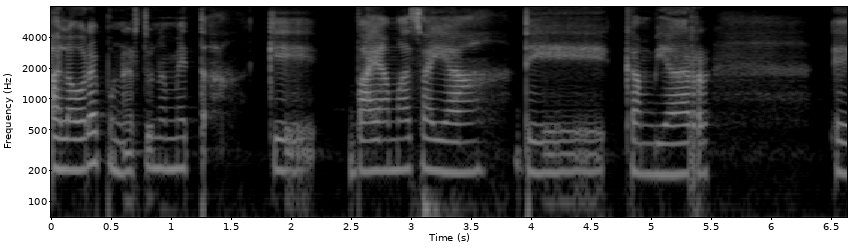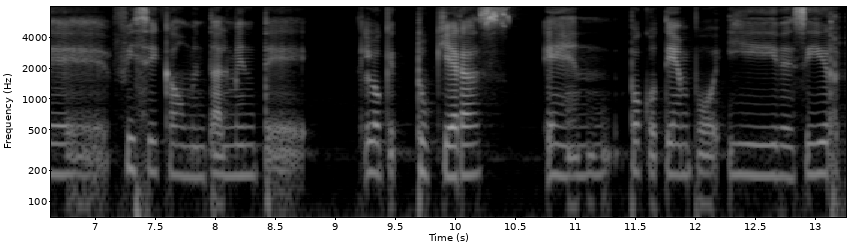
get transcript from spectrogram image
a la hora de ponerte una meta que vaya más allá de cambiar eh, física o mentalmente lo que tú quieras en poco tiempo y decir,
